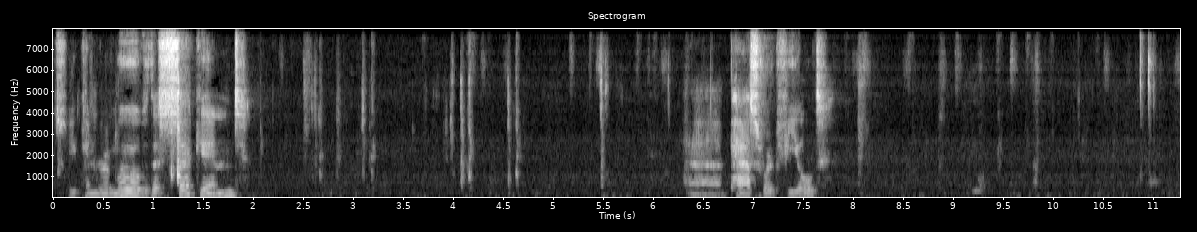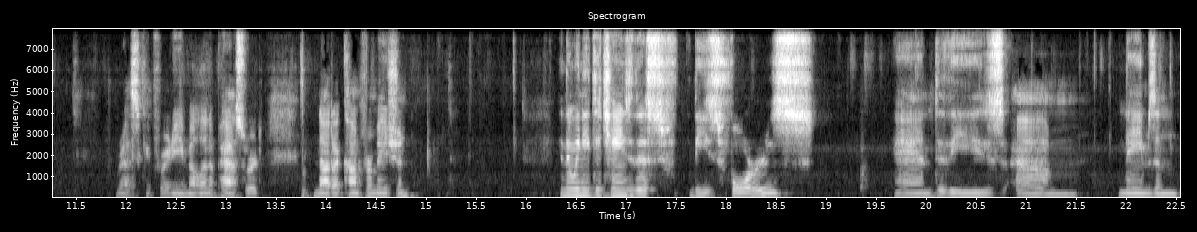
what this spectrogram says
So you can remove the second uh, password field. We're asking for an email and a password, not a confirmation. And then we need to change this these fours and these um, names and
